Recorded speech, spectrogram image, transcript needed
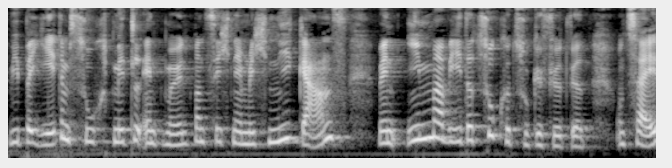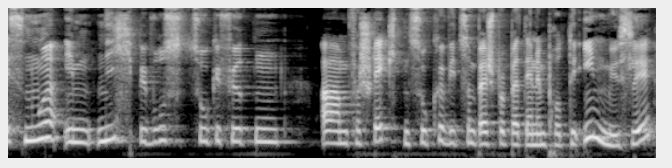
Wie bei jedem Suchtmittel entmöhnt man sich nämlich nie ganz, wenn immer wieder Zucker zugeführt wird. Und sei es nur im nicht bewusst zugeführten ähm, versteckten Zucker, wie zum Beispiel bei deinem Proteinmüsli.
